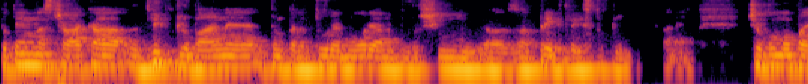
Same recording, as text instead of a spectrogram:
potem nas čaka dvig globalne temperature morja na površini, za prek dveh stopinj, a ne. Če bomo pa,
